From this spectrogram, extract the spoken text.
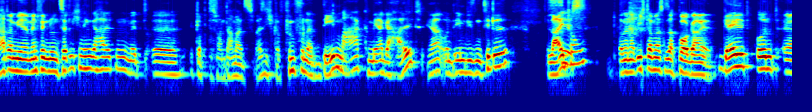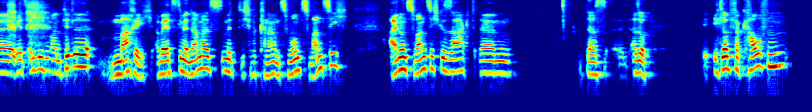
hat er mir im Endeffekt nur ein Zettelchen hingehalten mit, äh, ich glaube, das waren damals, weiß ich, ich glaube 500 D-Mark mehr Gehalt, ja, und eben diesen Titel Leitung. Süß. Und dann habe ich damals gesagt, boah, geil, Geld und äh, jetzt endlich mal einen Titel, mache ich. Aber jetzt die mir damals mit, ich keine Ahnung, 22, 21 gesagt, ähm, dass, also ich glaube, verkaufen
